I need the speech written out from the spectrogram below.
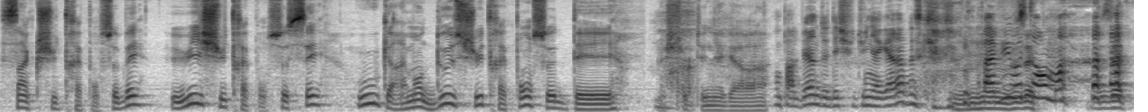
5 chutes, réponse B. 8 chutes, réponse C. Ou carrément 12 chutes, réponse D. Les chutes du Niagara. On parle bien de des chutes du Niagara parce que je Mmh, n'ai pas vu autant moi. Vous êtes...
